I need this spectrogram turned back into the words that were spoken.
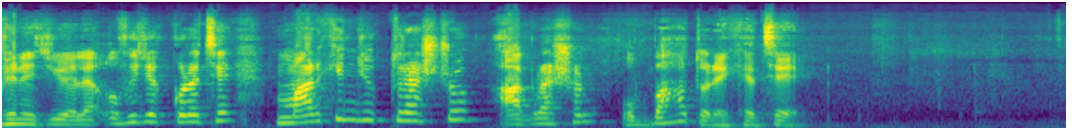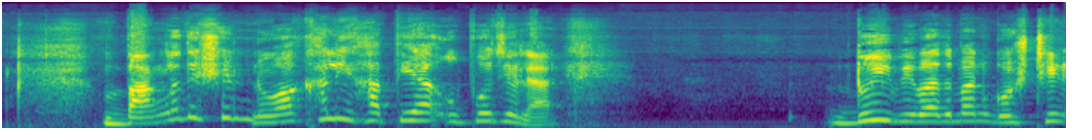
ভেনেজুয়েলা অভিযোগ করেছে, মার্কিন যুক্তরাষ্ট্র আগ্রাসন অব্যাহত রেখেছে। বাংলাদেশের নোয়াখালী, হাতিয়া উপজেলা দুই বিবাদমান গোষ্ঠীর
